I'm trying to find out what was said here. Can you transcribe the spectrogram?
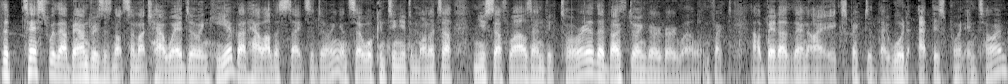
The test with our boundaries is not so much how we're doing here, but how other states are doing. And so we'll continue to monitor New South Wales and Victoria. They're both doing very, very well. In fact, uh, better than I expected they would at this point in time.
